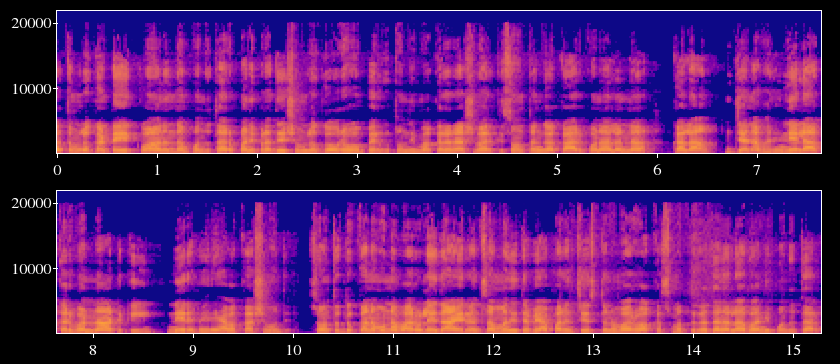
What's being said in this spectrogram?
గతంలో కంటే ఎక్కువ ఆనందం పొందుతారు. పని ప్రదేశంలో గౌరవం పెరుగుతుంది. మకర రాశి వారికి సొంతంగా కారు కొనాలన్నా కళ జనవరి నెలాఖరు నాటికి నెరవేరే అవకాశం ఉంది. సొంత దుకాణం ఉన్నవారు లేదా ఐరన్ సంబంధిత వ్యాపారం చేస్తున్న వారు అకస్మాత్తుగా ధనలాభాన్ని పొందుతారు.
